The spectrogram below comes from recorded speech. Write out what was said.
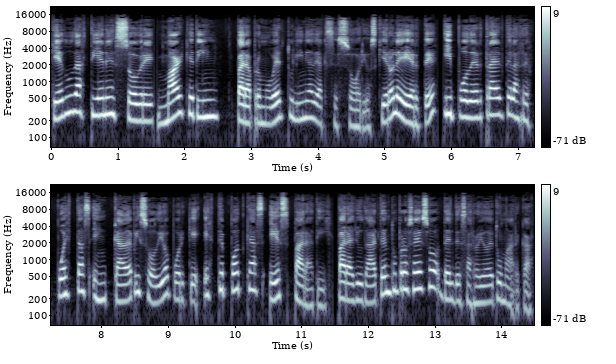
¿Qué dudas tienes sobre marketing, para promover tu línea de accesorios. Quiero leerte y poder traerte las respuestas en cada episodio porque este podcast es para ti, para ayudarte en tu proceso del desarrollo de tu marca.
